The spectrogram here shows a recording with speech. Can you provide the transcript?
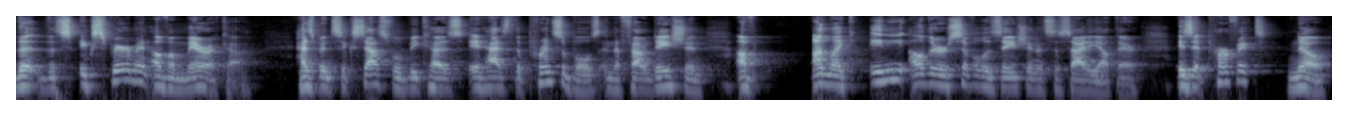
the, the experiment of America has been successful because it has the principles and the foundation of unlike any other civilization and society out there. Is it perfect? No,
